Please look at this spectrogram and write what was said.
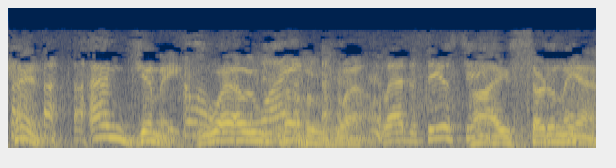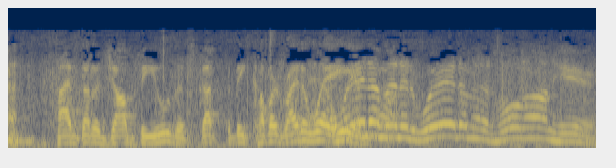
Kent. and Jimmy. Hello, well, White. well, well. Glad to see us, Chief. I certainly am. I've got a job for you that's got to be covered right away. Wait and- a minute, wait a minute. Hold on here.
